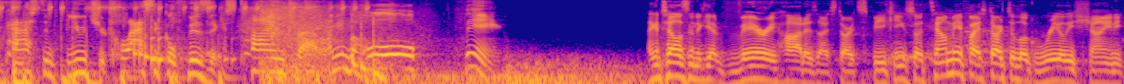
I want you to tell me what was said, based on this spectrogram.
past and future, classical physics, time travel. I mean, the whole thing. I can tell it's going to get very hot as I start speaking, so tell me if I start to look really shiny.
